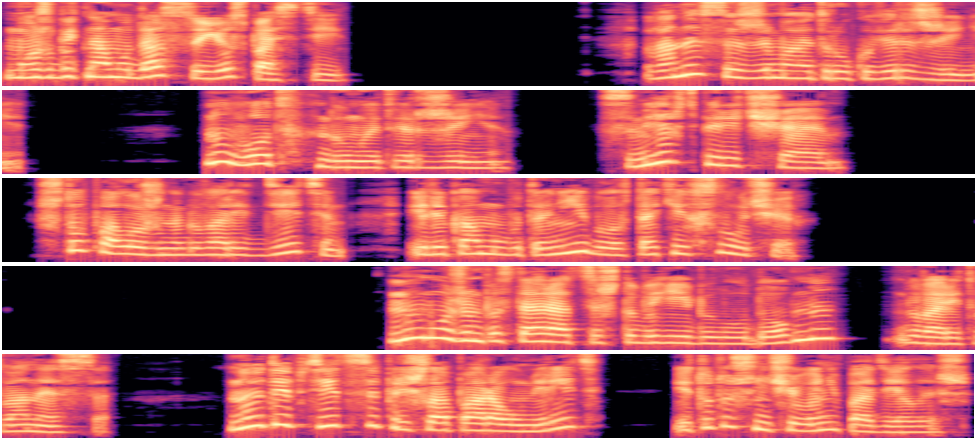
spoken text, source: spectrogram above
«Может быть, нам удастся ее спасти». Ванесса сжимает руку Вирджинии. «Ну вот», — думает Вирджиния, — «смерть перед чаем». Что положено говорить детям или кому бы то ни было в таких случаях? «Мы можем постараться, чтобы ей было удобно», — говорит Ванесса. «Но этой птице пришла пора умереть, и тут уж ничего не поделаешь».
